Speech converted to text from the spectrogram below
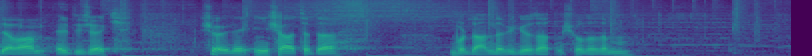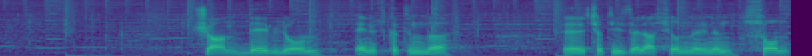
devam edecek. Şöyle inşaata da buradan da bir göz atmış olalım. Şu an D bloğun en üst katında e, çatı izolasyonlarının son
